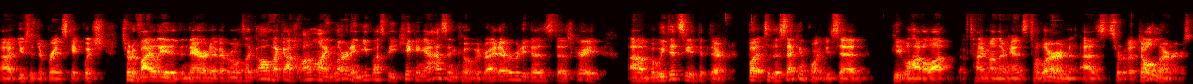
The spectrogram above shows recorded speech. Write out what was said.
uh, usage of Brainscape, which sort of violated the narrative. Everyone's like, "Oh my gosh, online learning! You must be kicking ass in COVID, right? Everybody does does great." Um, but we did see a dip there. But to the second point you said, people have a lot of time on their hands to learn as sort of adult learners.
